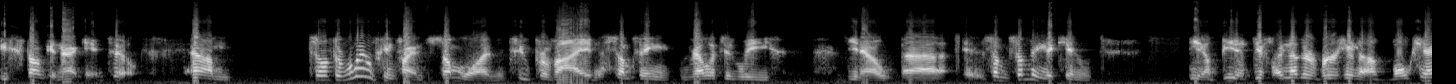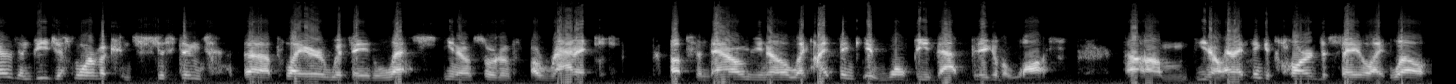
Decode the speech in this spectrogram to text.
he stunk in that game too. Um, so if the Royals can find someone to provide something relatively, you know, uh, some something that can you know, be a different, another version of Volquez and be just more of a consistent uh, player with a less, you know, sort of erratic ups and downs. You know, like I think it won't be that big of a loss. Um, you know, and I think it's hard to say like, well,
